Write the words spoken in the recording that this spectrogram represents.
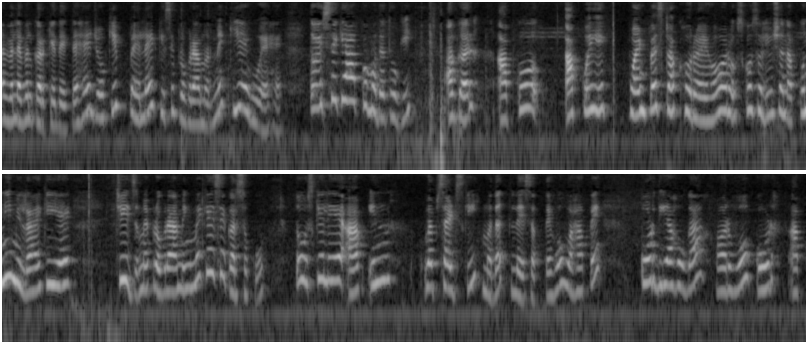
अवेलेबल करके देते हैं, जो कि पहले किसी प्रोग्रामर ने किए हुए हैं। तो इससे क्या आपको मदद होगी? अगर आपको, आप कोई एक पॉइंट पे स्टक हो रहे हो और उसको सोल्यूशन आपको नहीं मिल रहा है कि ये चीज़ मैं प्रोग्रामिंग में कैसे कर सकूँ तो उसके लिए आप इन वेबसाइट्स की मदद ले सकते हो। वहाँ पे कोड दिया होगा और वो कोड आप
